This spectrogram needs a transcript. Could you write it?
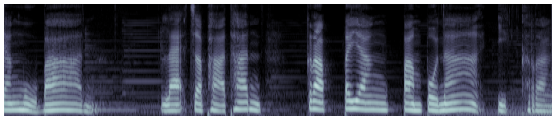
ยังหมู่บ้าน และจะพาท่านกลับไปยังปัมโปนาอีกครั้ง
